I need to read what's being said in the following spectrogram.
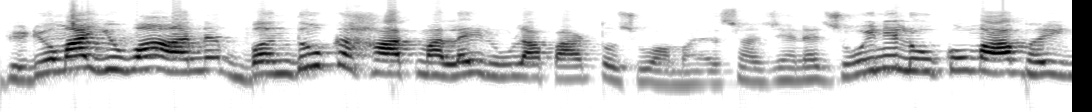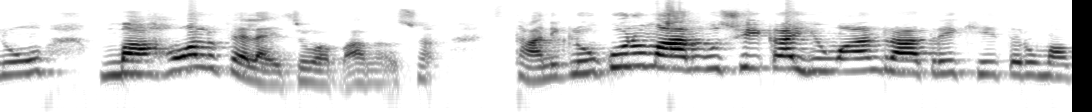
વિડીયોમાં યુવાન બંદૂક હાથમાં લઈ રૂલા પાડતો જોવા મળે છે, જેને જોઈને લોકોમાં ભયનો માહોલ ફેલાઈ જવા પામ્યો છે. સ્થાનિક લોકોનું માનવું છે કે આ યુવાન રાત્રે ખેતરોમાં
